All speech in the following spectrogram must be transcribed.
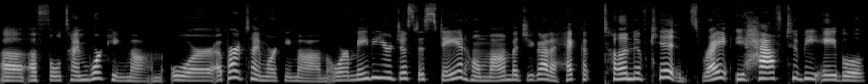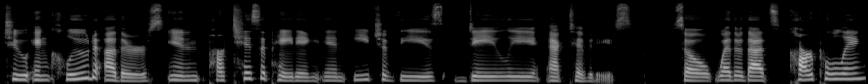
Uh, a, a full time working mom or a part time working mom, or maybe you're just a stay at home mom, but you got a heck of a ton of kids, right? You have to be able to include others in participating in each of these daily activities. So, whether that's carpooling,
